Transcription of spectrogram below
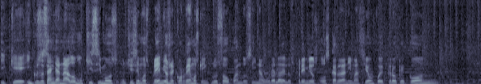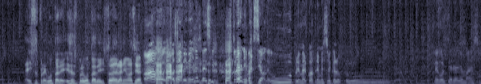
y que incluso se han ganado muchísimos muchísimos premios recordemos que incluso cuando se inauguró lo de los premios Oscar de la animación fue creo que con esa es pregunta de esa es pregunta de historia de la animación Ah, o, o sea, me vienes a decir, otra animación. Uh, primer cuatrimestre que lo. Uh, me golpearía el maestro.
